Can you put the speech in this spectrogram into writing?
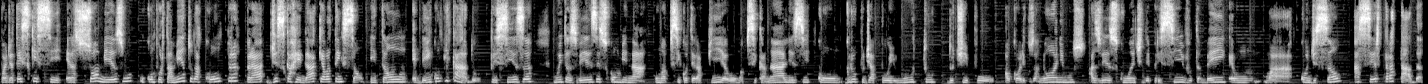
Pode até esquecer, era só mesmo o comportamento da compra para descarregar aquela tensão. Então é bem complicado, precisa muitas vezes combinar uma psicoterapia ou uma psicanálise com grupo de apoio mútuo do tipo alcoólicos anônimos, às vezes com antidepressivo também. É um, uma condição a ser tratada,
